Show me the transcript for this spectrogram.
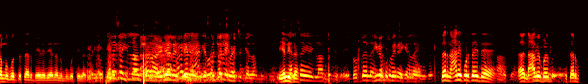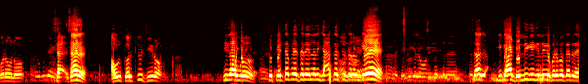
ನಮಗೆ ಗೊತ್ತು ಸರ್. ಬೇರೆದೇನೋ ನಮಗೆ ಗೊತ್ತಿಲ್ಲ ಸರ್. ಎಲ್ಲಿ ಸರ್? ಸರ್? ಸರ್ ನಾನೇ ಕೊಡ್ತಾ ಇದ್ದೆ. ನಾವೇ ಸರ್ ಬರೋನು. ಸ- ಸರ್ ಅವ್ನು ಖರ್ಚು ಜೀರೋ. ಈಗ ಅವು ಸೊ ಕೆಟ್ಟ ಬೇಸರ ಇಲ್ಲ ಯಾಕೆ ಖರ್ಚು ಸರ್ ಅವ್ನಿಗೆ? ಸರ್ ಈಗ ಡೆಲ್ಲಿಗೆ ಗಿಲ್ಲಿಗೆ ಬರಬೇಕಾದ್ರೆ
